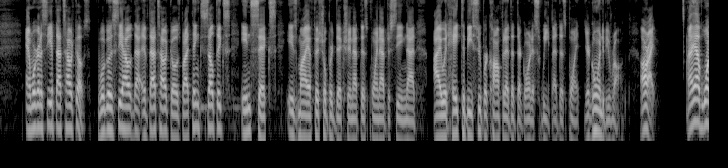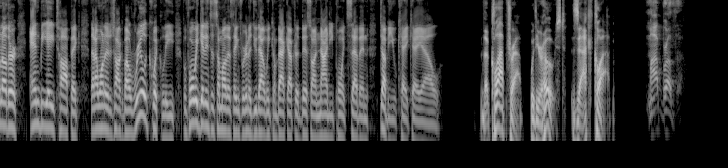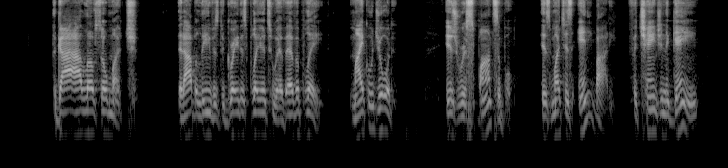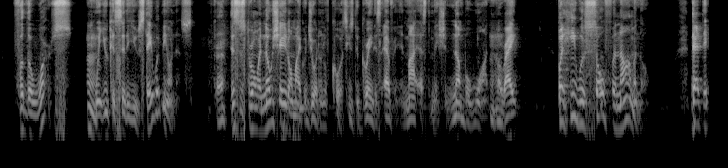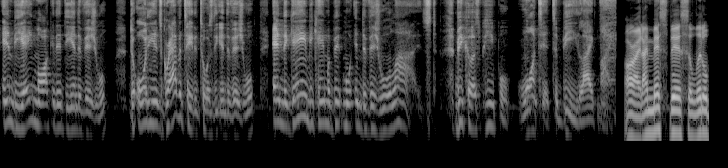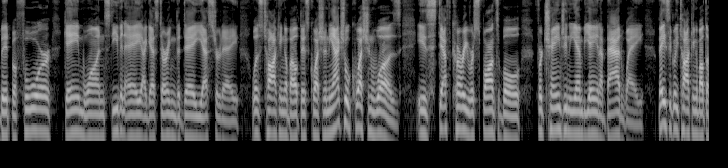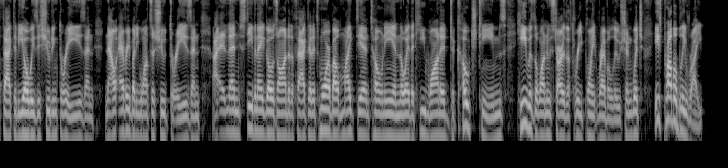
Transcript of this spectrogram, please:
And we're gonna see if that's how it goes. We're gonna see how that if that's how it goes. But I think Celtics in six is my official prediction at this point. After seeing that, I would hate to be super confident that they're going to sweep at this point. You're going to be wrong. All right. I have one other NBA topic that I wanted to talk about real quickly before we get into some other things. We're going to do that when we come back after this on 90.7 WKKL. The Claptrap with your host, Zack Clapp. My brother, the guy I love so much, that I believe is the greatest player to have ever played, Michael Jordan, is responsible as much as anybody for changing the game for the worse mm. when you consider you. Stay with me on this. Okay. This is throwing no shade on Michael Jordan, of course. He's the greatest ever in my estimation, number one, mm-hmm. all right? But he was so phenomenal that the NBA marketed the individual, the audience gravitated towards the individual, and the game became a bit more individualized because people wanted to be like Mike. All right, I missed this a little bit before game one. Stephen A., I guess during the day yesterday, was talking about this question. And the actual question was Is Steph Curry responsible for changing the NBA in a bad way? Basically, talking about the fact that he always is shooting threes, and now everybody wants to shoot threes. And, and then Stephen A. goes on to the fact that it's more about Mike D'Antoni and the way that he wanted to coach teams. He was the one who started the three point revolution, which he's probably right.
